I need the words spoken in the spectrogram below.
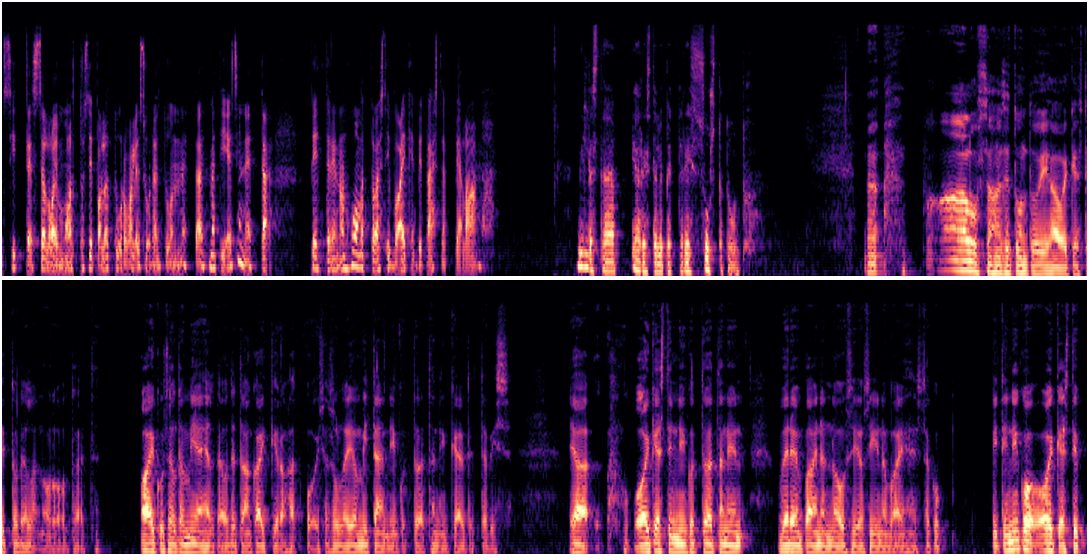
sitten se loi mulle tosi paljon turvallisuuden tunnetta, että mä tiesin, että Petterin on huomattavasti vaikeampi päästä pelaamaan. Miltä tämä järjestely, Petteri, susta tuntuu? No, alussahan se tuntui ihan oikeasti todella nololta, että aikuiselta mieheltä otetaan kaikki rahat pois ja sulla ei ole mitään niin kuin, tuota, niin käytettävissä. Ja oikeasti niin kuin, tuota, niin verenpaine nousi jo siinä vaiheessa, kun piti niin kuin oikeasti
